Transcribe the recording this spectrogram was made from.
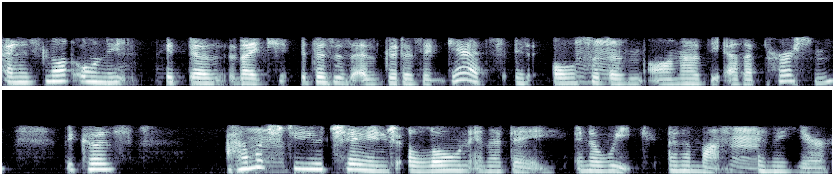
And it's not only it does like this is as good as it gets, it also Mhm. doesn't honor the other person because how much Mhm. do you change alone in a day, in a week, in a month, Mhm. in a year?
